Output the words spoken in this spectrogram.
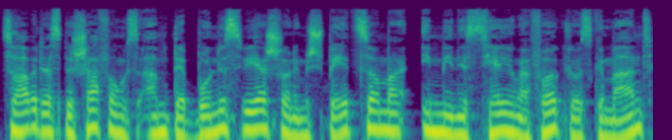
So habe das Beschaffungsamt der Bundeswehr schon im Spätsommer im Ministerium erfolglos gemahnt,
